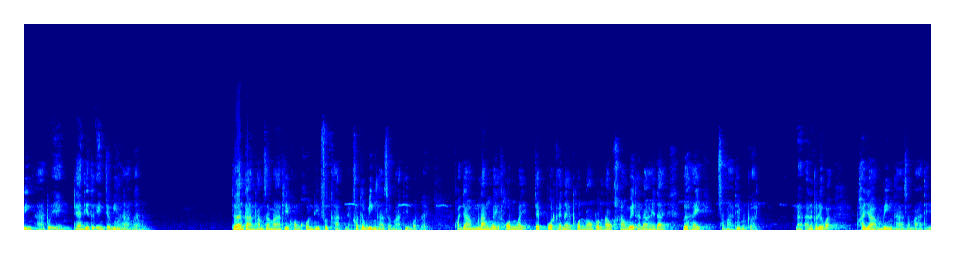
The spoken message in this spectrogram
วิ่งหาตัวเอง แทนที่ตัวเองจะวิ่งหาเงินดังนั้นการทำสมาธิของคนที่ฝึกหัดเนี่ยเขาจะวิ่งหาสมาธิหมดเลย พยายามนั่งไว้ทนไว้เจ็บปวดแค่ไหนทนเอาทนเอาข้ามเวทนาให้ได้ เพื่อให้สมาธิมันเกิดนะอันนั้นเขาเรียกว่า พยายามวิ่งหาสมาธิ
